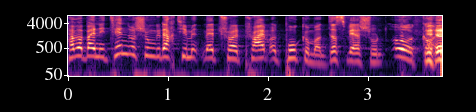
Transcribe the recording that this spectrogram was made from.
haben wir bei Nintendo schon gedacht, hier mit Metroid Prime und Pokémon, das wäre schon, oh Gott. so.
